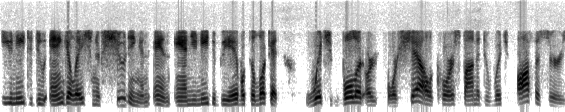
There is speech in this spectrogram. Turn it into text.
you need to do angulation of shooting and, and, and you need to be able to look at which bullet or, or shell corresponded to which officer's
